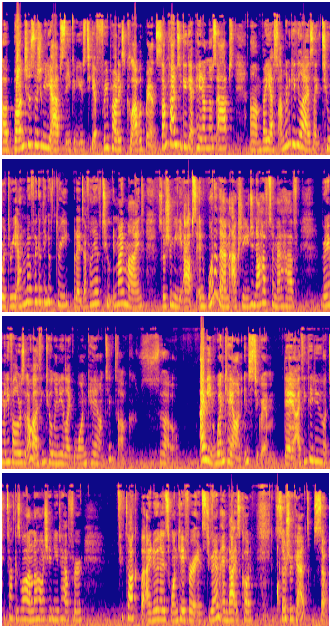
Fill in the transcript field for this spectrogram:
a bunch of social media apps that you could use to get free products, collab with brands. Sometimes you could get paid on those apps, um, but yes, I'm gonna give you guys like two or three. I don't know if I can think of three, but I definitely have two in my mind, social media apps. And one of them, actually, you do not have to have very many followers at all. I think you only need like 1K on TikTok. So, I mean, 1K on Instagram. They, I think they do TikTok as well. I don't know how much you need to have for TikTok, but I know that it's 1K for Instagram, and that is called Social Cat. So,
